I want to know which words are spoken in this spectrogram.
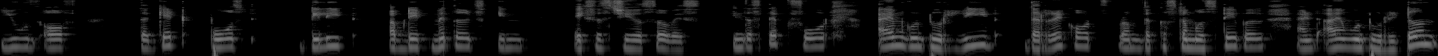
use of the get, post, delete, update methods in XSJS service. In the step 4, I am going to read the record from the customers table and I am going to return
